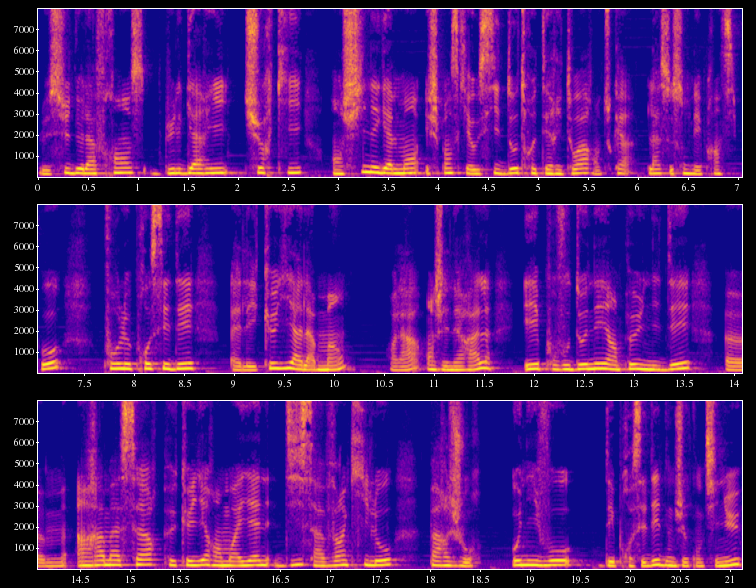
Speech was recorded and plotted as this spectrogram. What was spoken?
le sud de la France, Bulgarie, Turquie, en Chine également et je pense qu'il y a aussi d'autres territoires. En tout cas, là, ce sont les principaux. Pour le procédé, elle est cueillie à la main, voilà, en général. Et pour vous donner un peu une idée, euh, un ramasseur peut cueillir en moyenne 10 à 20 kilos par jour. Au niveau des procédés, donc je continue.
